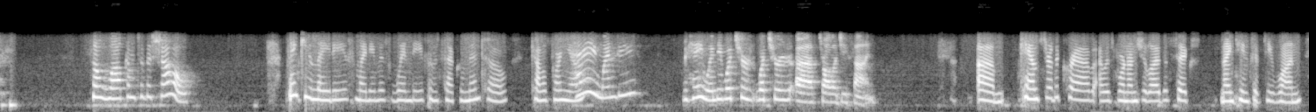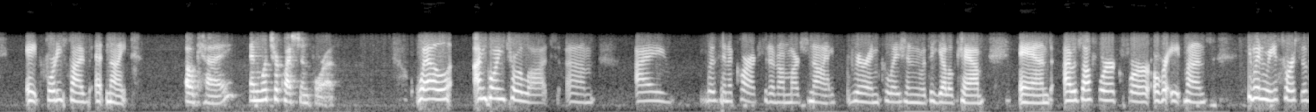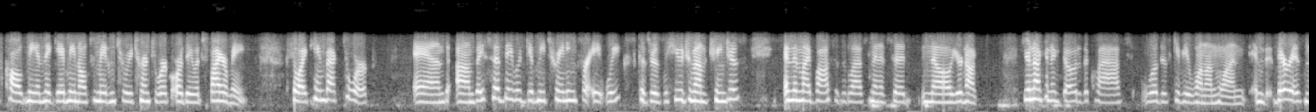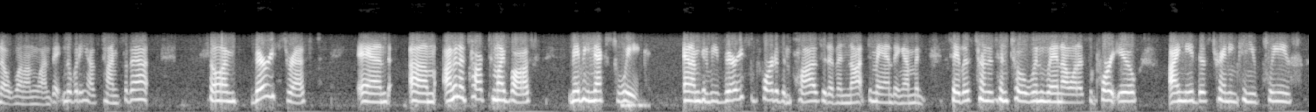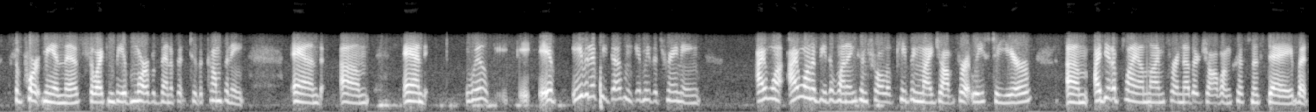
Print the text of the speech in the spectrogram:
So, welcome to the show. Thank you, ladies. My name is Wendy from Sacramento, California. Hey, Wendy. Hey, Wendy. What's your what's your uh, astrology sign? Um, Cancer the Crab. I was born on July the 6th, 1951, 8:45 at night. Okay. And what's your question for us? Well, I'm going through a lot. Um, I was in a car accident on March 9th, rear end collision with a yellow cab, and I was off work for over eight months. Human Resources called me and they gave me an ultimatum to return to work or they would fire me. So I came back to work, and um, they said they would give me training for eight weeks because there's a huge amount of changes. And then my boss at the last minute said, "No, you're not. You're not going to go to the class. We'll just give you one-on-one." And there is no one-on-one. Nobody has time for that. So I'm very stressed, and um, I'm going to talk to my boss maybe next week and I'm going to be very supportive and positive and not demanding. I'm going say, let's turn this into a win win. I want to support you. I need this training. Can you please support me in this so I can be more of a benefit to the company? And um, and will if even if he doesn't give me the training, I want I want to be the one in control of keeping my job for at least a year. Um, I did apply online for another job on Christmas Day, but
